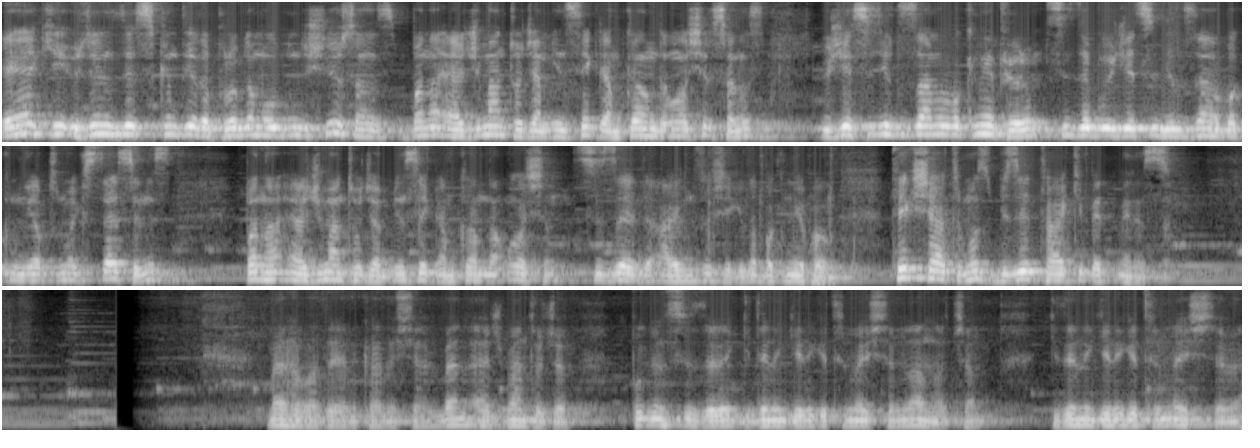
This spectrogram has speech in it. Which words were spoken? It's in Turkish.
Eğer ki üzerinizde sıkıntı ya da problem olduğunu düşünüyorsanız bana Ercüment Hocam Instagram kanalından ulaşırsanız ücretsiz yıldızlama bakımı yapıyorum. Siz de bu ücretsiz yıldızlama bakımını yaptırmak isterseniz bana Ercüment Hocam Instagram kanalından ulaşın. Sizlere de ayrıntılı şekilde bakım yapalım. Tek şartımız bizi takip etmeniz. Merhaba değerli kardeşlerim. Ben Ercüment Hoca. Bugün sizlere gideni geri getirme işlemini anlatacağım. Gideni geri getirme işlemi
